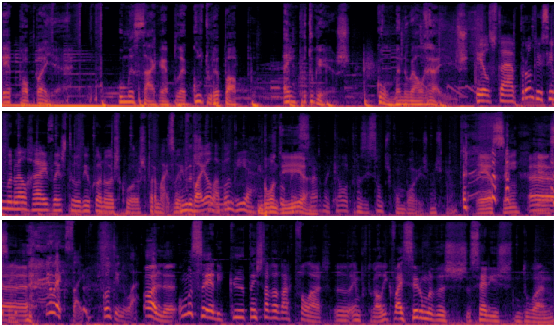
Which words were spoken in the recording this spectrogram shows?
Epopeia. Uma saga pela cultura pop em português, com Manuel Reis. Ele está prontíssimo, Manuel Reis, em estúdio connosco hoje para mais um Ainda Epopeia. estou- Olá, bom dia. Ainda Bom estou dia. a pensar naquela transição dos comboios, mas pronto. É assim, é assim. Eu é que sei. Continua. Olha, uma série que tem estado a dar que falar eh, em Portugal e que vai ser uma das séries do ano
